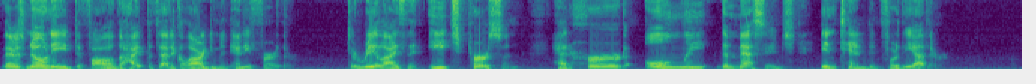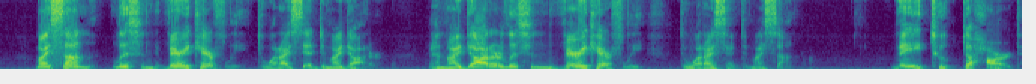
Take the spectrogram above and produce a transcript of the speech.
There's no need to follow the hypothetical argument any further, to realize that each person had heard only the message intended for the other. My son listened very carefully to what I said to my daughter, and my daughter listened very carefully to what I said to my son. They took to heart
